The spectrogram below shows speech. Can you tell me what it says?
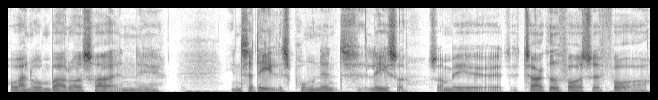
hvor han åbenbart også har en, øh, en særdeles prominent læser, som øh, takkede for os for at,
